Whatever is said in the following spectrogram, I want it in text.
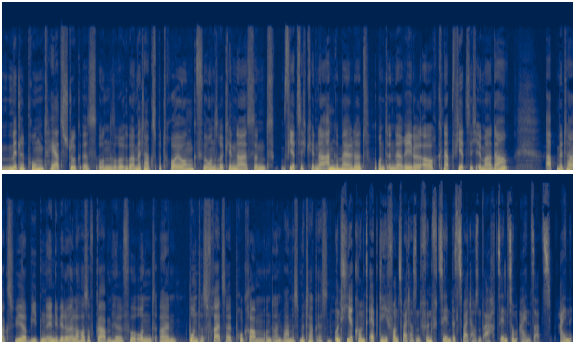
Mittelpunkt, Herzstück ist unsere Übermittagsbetreuung für unsere Kinder. Sind 40 Kinder angemeldet und in der Regel auch knapp 40 immer da. Ab mittags, wir bieten individuelle Hausaufgabenhilfe und ein buntes Freizeitprogramm und ein warmes Mittagessen. Und hier kommt EBDI von 2015 bis 2018 zum Einsatz. Ein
